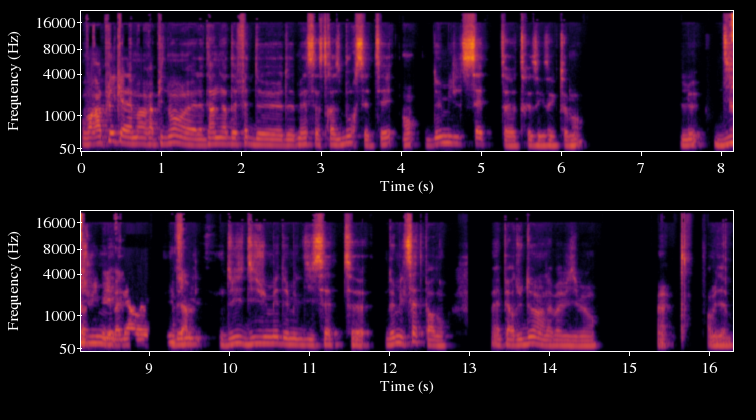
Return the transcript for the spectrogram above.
On va rappeler quand même hein, rapidement, euh, la dernière défaite de, de Metz à Strasbourg, c'était en 2007, euh, très exactement. Le 18 Et mai. les bagarres, ouais, c'est ça. 2000 dix- 18 mai 2017. euh, 2007, pardon. On a perdu 2-1 là-bas, visiblement. Ouais, formidable.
